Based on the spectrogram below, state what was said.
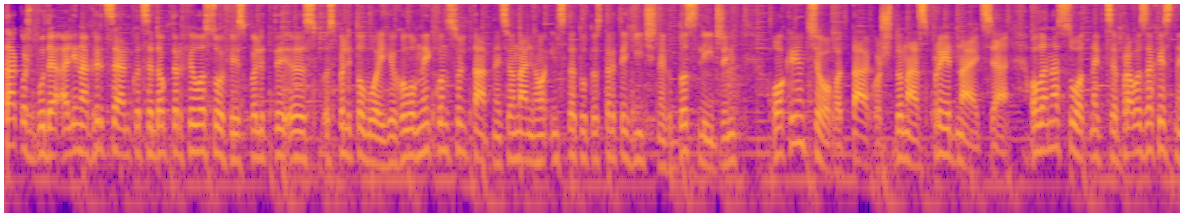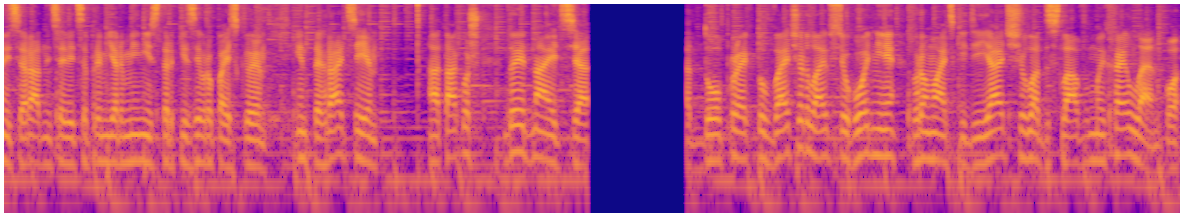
Також буде Аліна Гриценко, це доктор філософії з, політи... е, з політології, головний консультант Національного інституту стратегічних досліджень. Окрім цього, також до нас приєднається Олена Сотник, це правозахисниця, радниця віце-прем'єр-міністерки з європейської інтеграції. А також доєднається до проекту Вечір Лайв сьогодні громадський діяч Владислав Михайленко.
